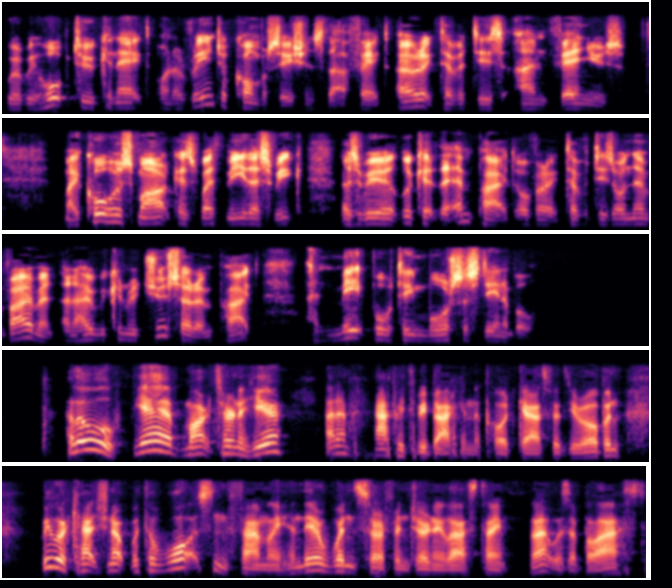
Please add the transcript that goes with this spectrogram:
where we hope to connect on a range of conversations that affect our activities and venues. My co host Mark is with me this week as we look at the impact of our activities on the environment and how we can reduce our impact and make boating more sustainable. Hello, yeah, Mark Turner here, and I'm happy to be back in the podcast with you, Robin. We were catching up with the Watson family and their windsurfing journey last time. That was a blast.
